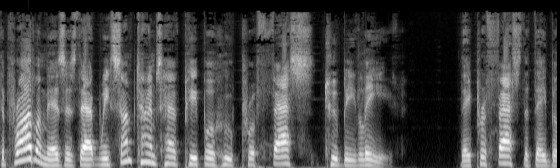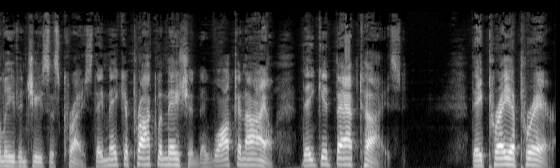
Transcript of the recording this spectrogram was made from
The problem is, is that we sometimes have people who profess to believe. They profess that they believe in Jesus Christ. They make a proclamation. They walk an aisle. They get baptized. They pray a prayer.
